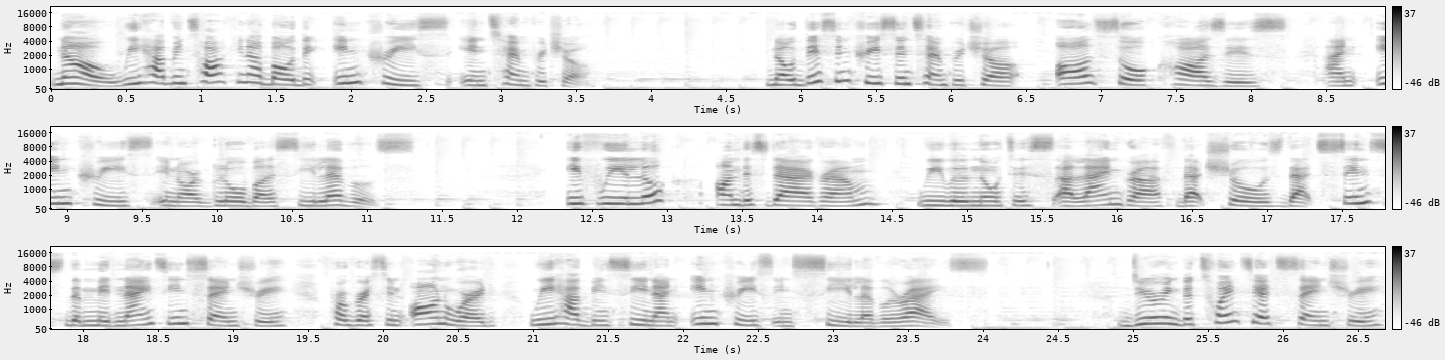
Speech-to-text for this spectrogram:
Now, we have been talking about the increase in temperature. Now, this increase in temperature also causes an increase in our global sea levels. If we look on this diagram, we will notice a line graph that shows that since the mid-19th century, progressing onward, we have been seeing an increase in sea level rise. During the 20th century,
